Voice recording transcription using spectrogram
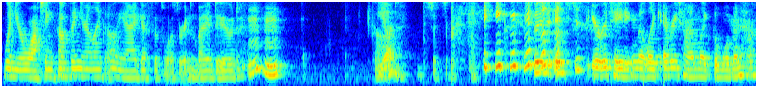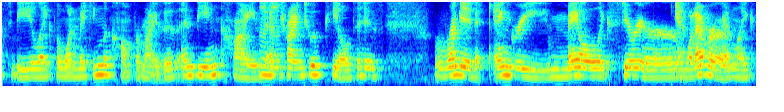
when you're watching something, you're like, oh yeah, I guess this was written by a dude. Mm-hmm. God, Yeah. it's just depressing. It's just irritating that like every time like the woman has to be like the one making the compromises and being kind Mm-hmm. and trying to appeal to his rugged, angry male exterior or Yes. whatever and like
